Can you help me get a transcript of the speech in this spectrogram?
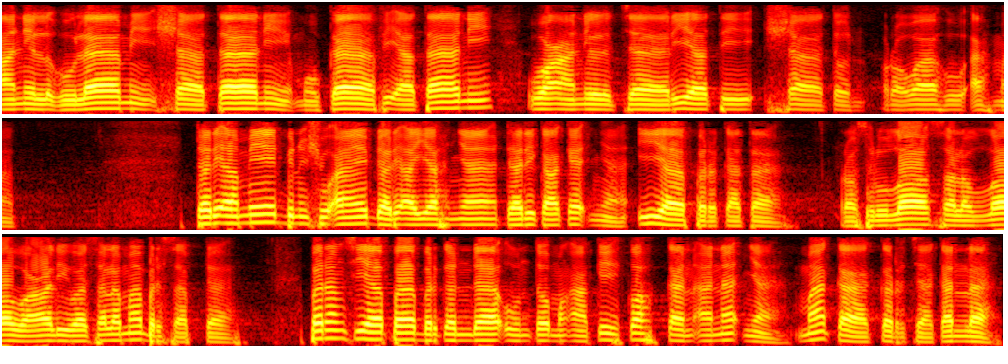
Anil gulami syatani mukafiatani wa anil jariyati syatun. Rawahu Ahmad. Dari Amir bin Shu'aib dari ayahnya dari kakeknya ia berkata Rasulullah Shallallahu Alaihi Wasallam bersabda, Barang siapa berkehendak untuk mengakikahkan anaknya, maka kerjakanlah.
